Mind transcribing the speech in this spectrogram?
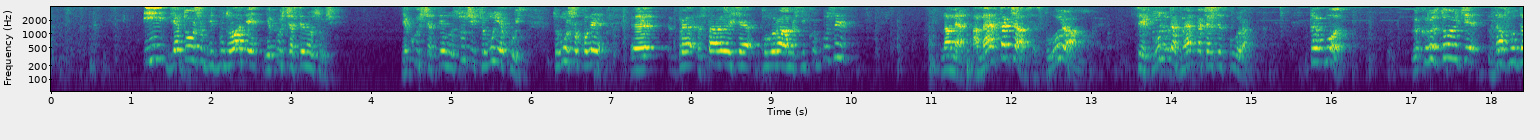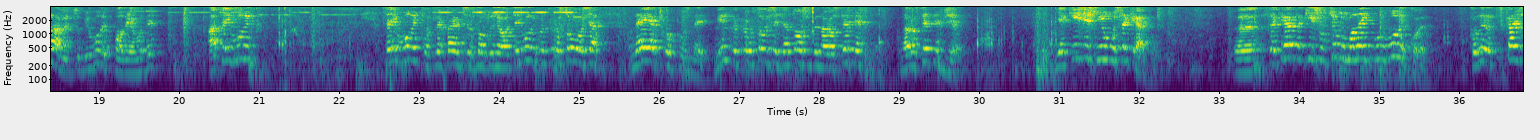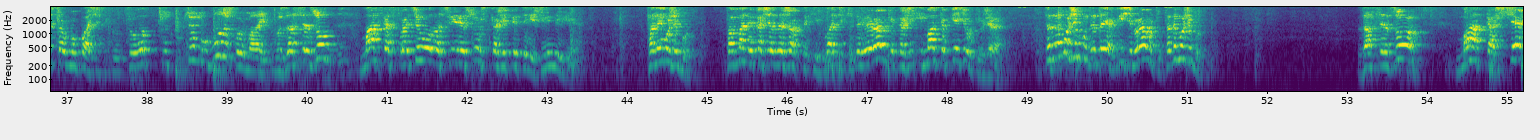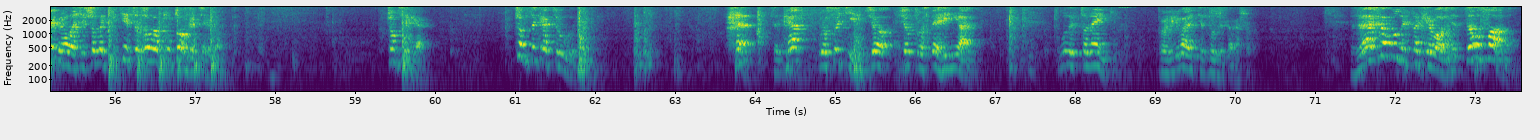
і для того, щоб відбудувати якусь частину суші. Якусь частину суші, чому якусь? Тому що коли е, ставилися полурамочні корпуси на мед, а мед качався з полурамок. В цих вуликах мед качався з полурамок. Так от, використовуючи за фундамент собі вулик поливоди, а цей вулик цей вулик, от вертаємося знову до нього, цей вулик використовувався не як корпусний, він використовувався для того, щоб наростити, наростити бджіл. Який же ж ньому секрет? Е, секрет такий, що в цьому маленькому вулику, коли от скаже старому пасічнику, що от в цьому вулику маленькому за сезон матка спрацьовувала свій ресурс, каже, п'ятирічний, він не вірить. Та не може бути. Та в мене каже лежак такий 24 рамки, каже, і матка 5 років живе. Та не може бути, та як 8 рамочок, та не може бути. За сезон матка щеплювалася, що на кінці сезону тут вже черв'яв. В чому секрет? В чому секрет цього вулику? Секрет в простоті. Все, все просте, геніально. Вулик тоненький, прогрівається дуже хорошо. Зверху вулик накривався целофаном.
